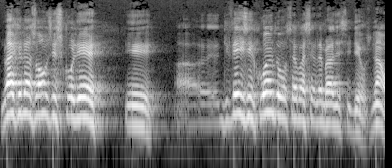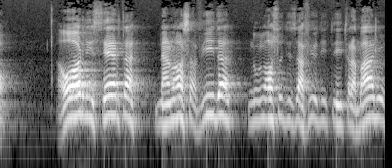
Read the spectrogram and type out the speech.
Não é que nós vamos escolher e ah, de vez em quando você vai se lembrar desse Deus. Não. A ordem certa na nossa vida, no nosso desafio de, de trabalho,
